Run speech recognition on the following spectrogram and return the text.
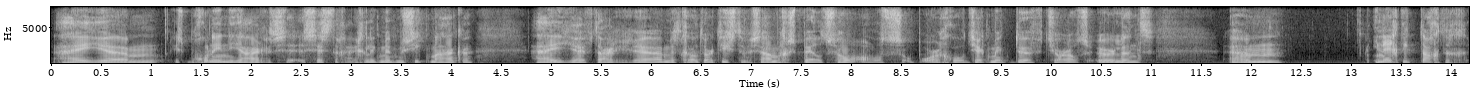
Hij um, is begonnen in de jaren 60 eigenlijk met muziek maken. Hij heeft daar uh, met grote artiesten samengespeeld... zoals op orgel Jack McDuff, Charles Erland. Um, in 1980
